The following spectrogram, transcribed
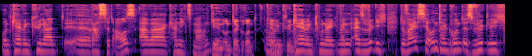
Und Kevin Kühnert äh, rastet aus, aber kann nichts machen. Geh in den Untergrund, Kevin und Kühner. Kevin Kühnert, wenn, also wirklich, du weißt, der Untergrund ist wirklich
